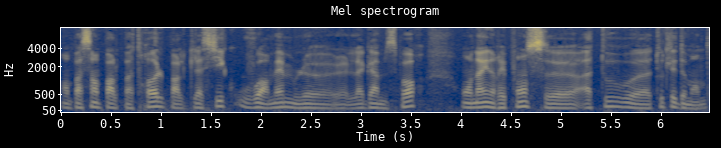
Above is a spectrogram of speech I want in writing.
en passant par le patrol, par le classique ou voire même la gamme sport. On a une réponse à, tout, à toutes les demandes.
